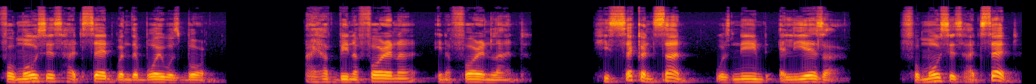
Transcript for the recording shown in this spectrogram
for Moses had said when the boy was born, I have been a foreigner in a foreign land. His second son was named Eliezer, for Moses had said,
